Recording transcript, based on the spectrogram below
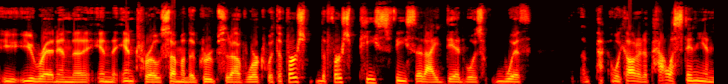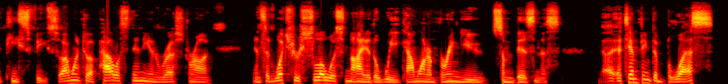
you, you, read in the in the intro some of the groups that I've worked with. The first the first peace feast that I did was with we called it a Palestinian peace feast. So I went to a Palestinian restaurant and said, What's your slowest night of the week? I want to bring you some business. Uh, attempting to bless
